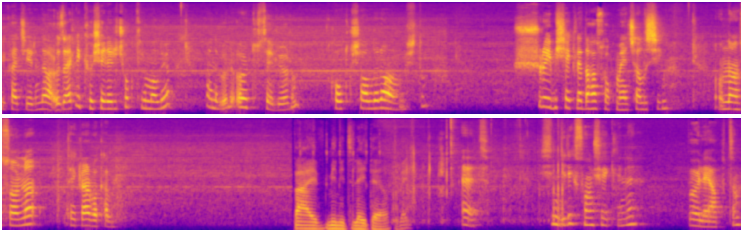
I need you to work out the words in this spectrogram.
birkaç yerinde var. Özellikle köşeleri çok tırmalıyor. Ben de böyle örtü seviyorum. Koltuk şalları almıştım. Şurayı bir şekle daha sokmaya çalışayım. Ondan sonra tekrar bakalım. Five minutes later. Evet. Şimdilik son şeklini böyle yaptım.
